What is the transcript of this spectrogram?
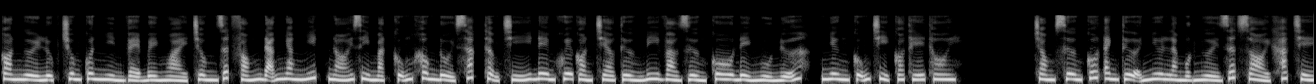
Con người lục trung quân nhìn vẻ bề ngoài trông rất phóng đãng nhăng nhít nói gì mặt cũng không đổi sắc thậm chí đêm khuya còn trèo tường đi vào giường cô để ngủ nữa, nhưng cũng chỉ có thế thôi. Trong xương cốt anh tựa như là một người rất giỏi khắc chế.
